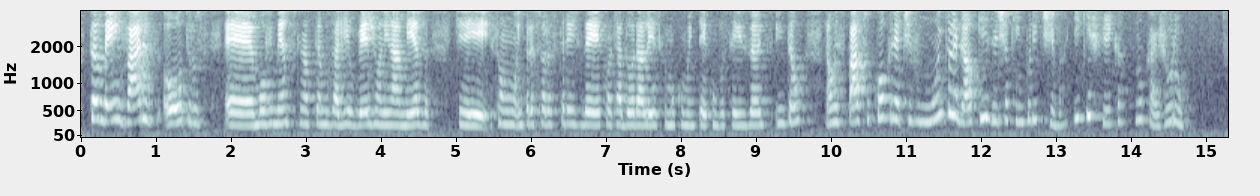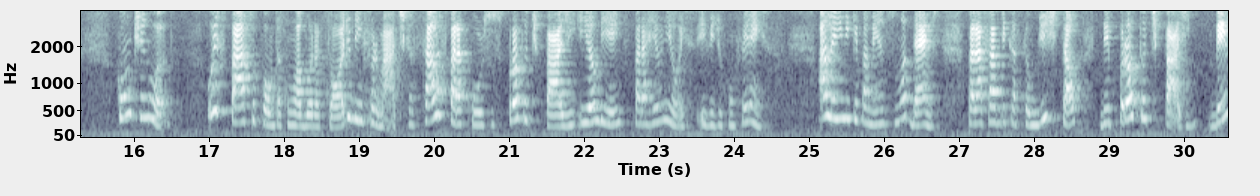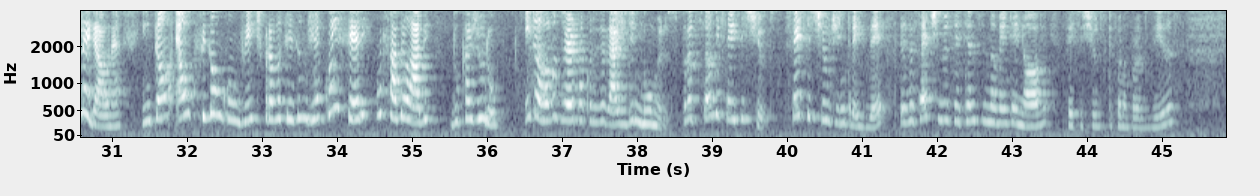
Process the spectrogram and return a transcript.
Também vários outros é, movimentos que nós temos ali, vejam ali na mesa, que são impressoras 3D, cortadora a laser, como eu comentei com vocês antes. Então, é um espaço co-criativo muito legal que existe aqui em Curitiba e que fica no Cajuru. Continuando. O espaço conta com laboratório de informática, salas para cursos, prototipagem e ambientes para reuniões e videoconferências além de equipamentos modernos para a fabricação digital de prototipagem. Bem legal, né? Então é um, fica um convite para vocês um dia conhecerem o Fab Lab do Cajuru. Então vamos ver essa curiosidade de números. Produção de face shields. Face shield em 3D, 17.699 face shields que foram produzidas.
